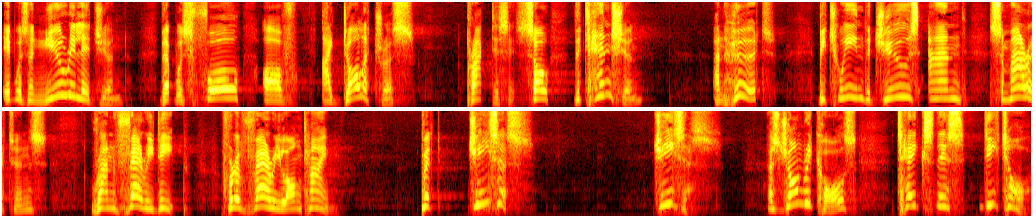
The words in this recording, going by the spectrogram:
It was a new religion that was full of idolatrous practices. So the tension and hurt between the Jews and Samaritans ran very deep for a very long time. But Jesus, Jesus, as John recalls, takes this detour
